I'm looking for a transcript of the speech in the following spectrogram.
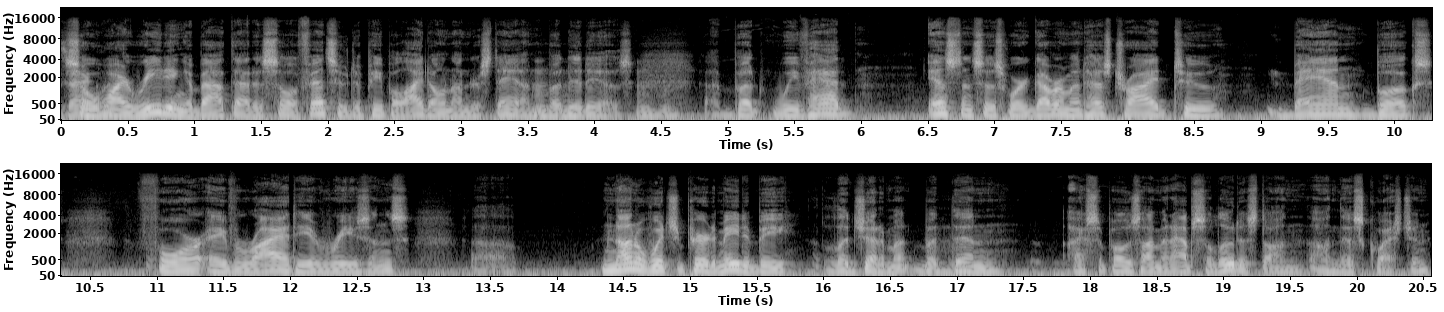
So why reading about that is so offensive to people, I don't understand, but it is. Uh, but we've had instances where government has tried to ban books for a variety of reasons, uh, none of which appear to me to be legitimate, but then I suppose I'm an absolutist on, on this question.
